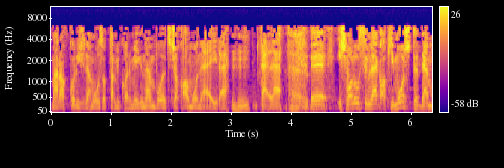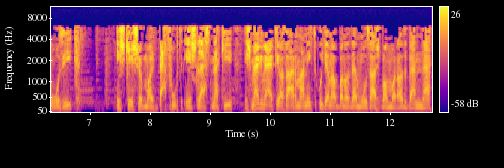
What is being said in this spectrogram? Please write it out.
már akkor is demózott, amikor még nem volt, csak Amoneire uh-huh. tellett. Uh, és valószínűleg, aki most demózik, és később majd befut, és lesz neki, és megveheti az Armanit, ugyanabban a demózásban marad benne,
